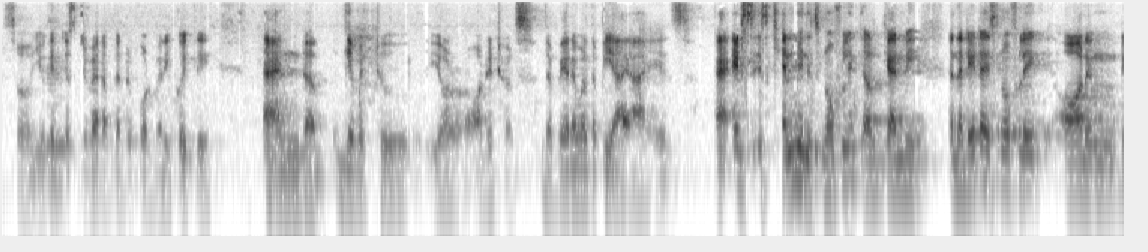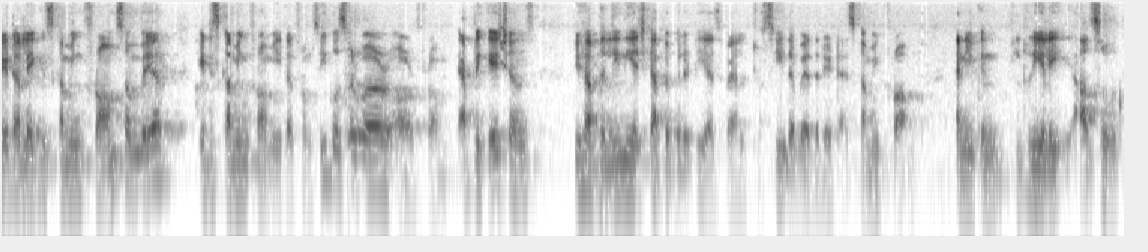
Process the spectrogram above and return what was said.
So you can mm-hmm. just develop that report very quickly and uh, give it to your auditors, the wherever the PII is. Uh, it's, it can be in Snowflake or can be, and the data is Snowflake or in data lake is coming from somewhere. It is coming from either from SQL Server or from applications. You have the lineage capability as well to see the where the data is coming from, and you can really also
